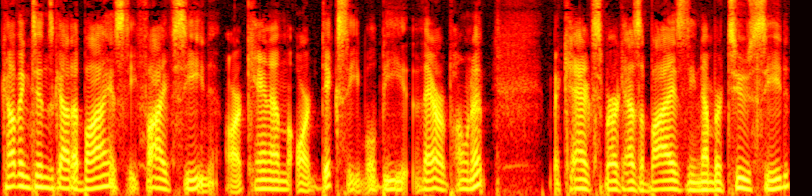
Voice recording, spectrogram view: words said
Covington's got a bye as the 5 seed. Arcanum or Dixie will be their opponent. Mechanicsburg has a bye as the number two seed,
